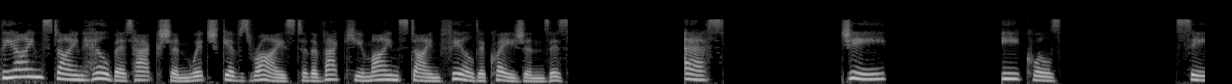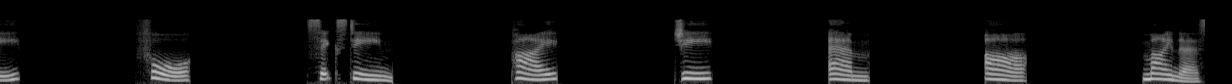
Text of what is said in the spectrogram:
The Einstein-Hilbert action which gives rise to the vacuum Einstein field equations is S G equals C 4 16 pi G M R minus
